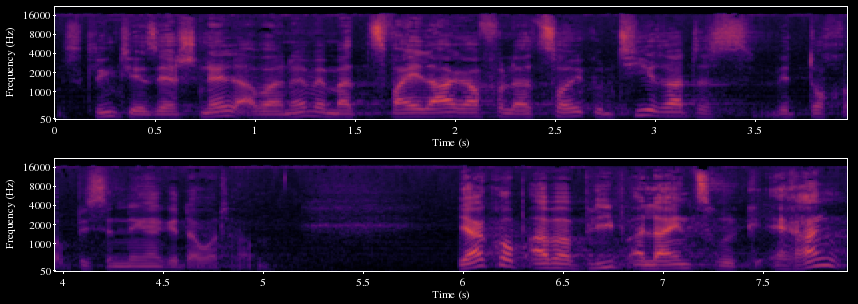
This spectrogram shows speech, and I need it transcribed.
Das klingt hier sehr schnell, aber ne, wenn man zwei Lager voller Zeug und Tiere hat, das wird doch ein bisschen länger gedauert haben. Jakob aber blieb allein zurück. Er rang,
